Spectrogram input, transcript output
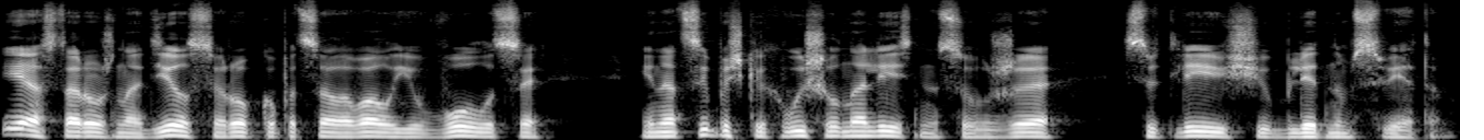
Я осторожно оделся, робко поцеловал ее волосы и на цыпочках вышел на лестницу, уже светлеющую бледным светом.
